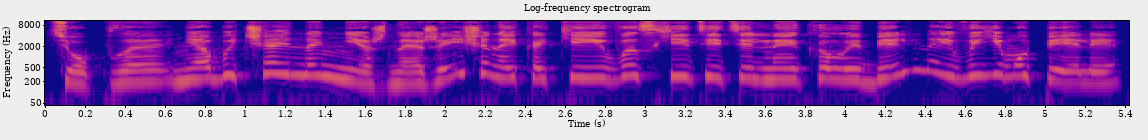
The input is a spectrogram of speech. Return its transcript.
теплая, необычайно нежная женщина, и какие восхитительные колыбельные вы ему пели!»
